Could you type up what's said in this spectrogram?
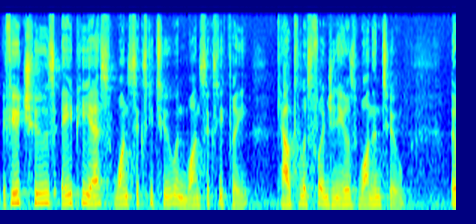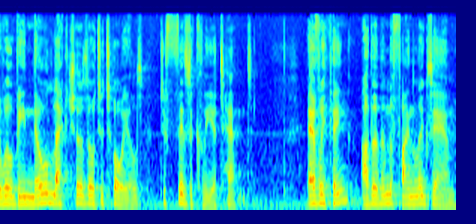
If you choose APS 162 and 163, Calculus for Engineers 1 and 2, there will be no lectures or tutorials to physically attend. Everything, other than the final exam,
